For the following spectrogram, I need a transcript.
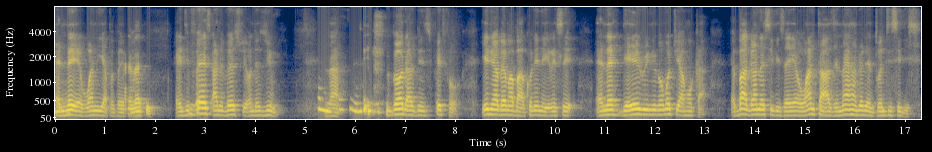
Ɛnɛ yɛ one year pɛpɛɛpɛ ɛdi first anniversary on the zoom. Na god has been faithful. Yɛn nua bɛrima baako ne ne yere se ɛnɛ deɛ yɛri ni na wɔn atua ho ka ɛbaa ghana cedis ɛyɛ one thousand nine hundred and twenty cedis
